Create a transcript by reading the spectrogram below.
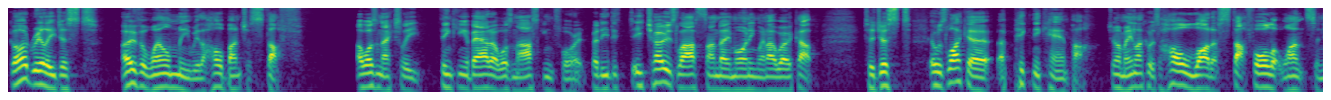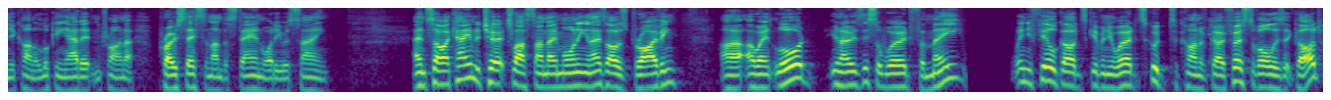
God really just overwhelmed me with a whole bunch of stuff. I wasn't actually thinking about it, I wasn't asking for it, but He, he chose last Sunday morning when I woke up to just, it was like a, a picnic hamper do you know what I mean? Like it was a whole lot of stuff all at once, and you're kind of looking at it and trying to process and understand what he was saying. And so I came to church last Sunday morning, and as I was driving, uh, I went, Lord, you know, is this a word for me? When you feel God's given you a word, it's good to kind of go, first of all, is it God?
